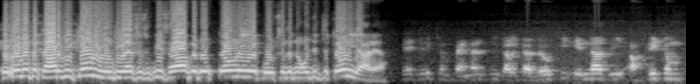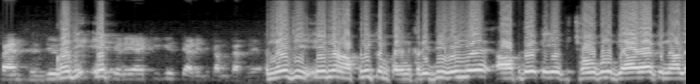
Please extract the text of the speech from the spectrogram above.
ਤੇ ਇਹਨਾਂ ਤੇ ਕਾਰਵਾਈ ਕਿਉਂ ਨਹੀਂ ਹੁੰਦੀ? ਐਸਐਸਪੀ ਸਾਹਿਬ ਇਹ ਕਿਉਂ ਨਹੀਂ ਇਹ ਪੁਲਿਸ ਦੇ ਨੌਲੇਜ ਚ ਕਿਉਂ ਨਹੀਂ ਆ ਰਿਹਾ? ਇਹ ਜਿਹੜੀ ਕੰਪੈਨਰ ਦੀ ਗੱਲ ਕਰ ਰਹੇ ਹੋ ਕਿ ਇਹਨਾਂ ਦੀ ਆਪਣੀ ਕੰਪੈਨ ਖਰੀਦੀ ਹੋਈ ਹਾਂਜੀ, ਹੈ, ਇਹ- ਜਿਹੜੇ ਹੈ ਕਿ ਕਿਸ ਦਿਹਾੜੀ ਤੇ ਕੰਮ ਕਰਦੇ ਆ? ਨਹੀਂ ਜੀ ਇਹਨਾਂ ਆਪਣੀ ਕੰਪੇਨ ਖਰੀਦੀ ਹੋਈ ਹੈ। ਆਪ ਦੇ ਕਿ ਇਹ ਸ਼ੌਂਕ ਨੂੰ ਗਿਆ ਹੋਇਆ ਕਿ ਨਾਲ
